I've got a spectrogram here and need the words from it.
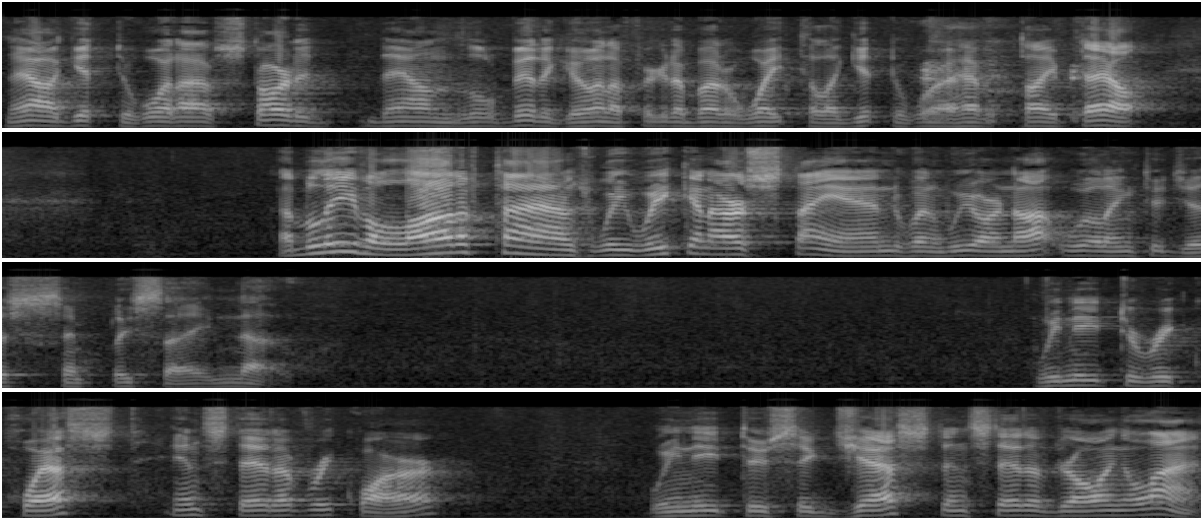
Now I get to what I've started down a little bit ago, and I figured I better wait till I get to where I have it typed out. I believe a lot of times we weaken our stand when we are not willing to just simply say no. We need to request instead of require. We need to suggest instead of drawing a line.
